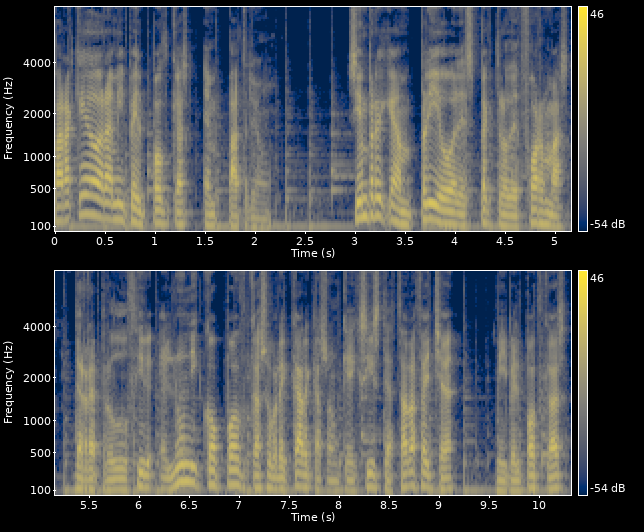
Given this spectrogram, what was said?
¿para qué ahora Mipel Podcast en Patreon? Siempre que amplío el espectro de formas de reproducir el único podcast sobre Carcassonne que existe hasta la fecha, Mipel Podcast,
